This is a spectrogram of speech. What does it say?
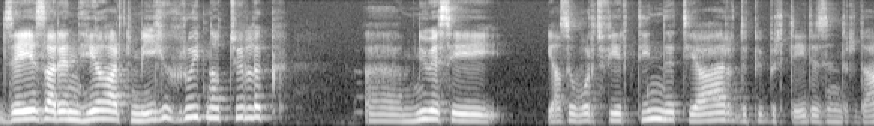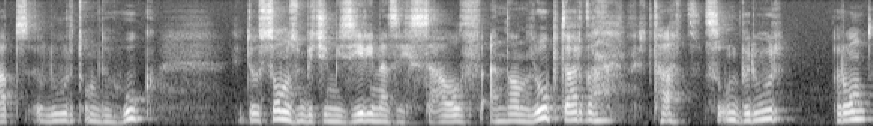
Zij is daarin heel hard meegegroeid natuurlijk. Ehm, nu is zij ja, ze wordt 14 dit jaar. De puberteit is inderdaad loert om de hoek. Ze doet soms een beetje miserie met zichzelf. En dan loopt daar dan inderdaad zo'n broer rond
